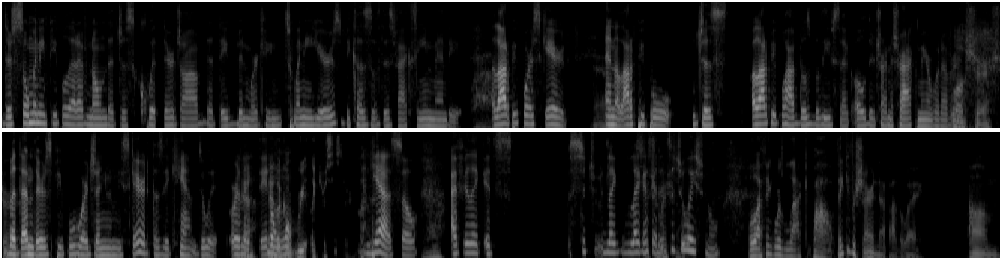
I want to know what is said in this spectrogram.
There's so many people that I've known that just quit their job that they've been working 20 years because of this vaccine mandate. wow. A lot of people are scared yeah. and a lot of people just a lot of people have those beliefs like oh they're trying to track me or whatever well, sure, sure. but then there's people who are genuinely scared because they can't do it or Yeah. like they have, don't like, want re- like your sister. yeah so yeah. i feel like it's situ- like like i said it's situational Well, I think we're lacking. Wow, thank you for sharing that. By the way, um,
